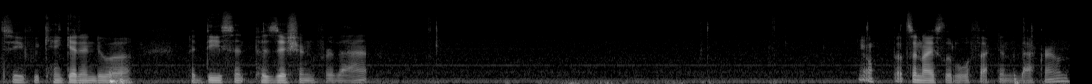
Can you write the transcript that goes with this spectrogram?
See if we can't get into a, a decent position for that. You know, that's a nice little effect in the background.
